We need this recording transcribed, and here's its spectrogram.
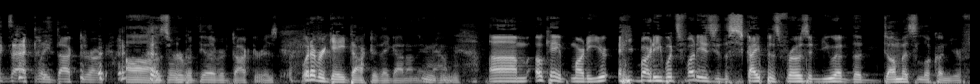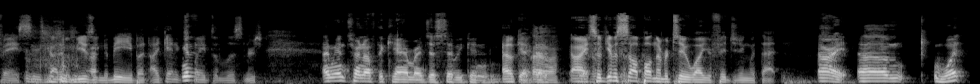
exactly. Doctor Oz or what the other doctor is, whatever gay doctor they got on there now. Um, okay, Marty, you're, Marty. What's funny is the Skype is frozen. You have the dumbest look on your face. It's kind of amusing to me, but I can't explain it to the listeners. I'm going to turn off the camera just so we can. Okay. get better. All right. So give us softball number two while you're fidgeting with that. All right. Um, what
